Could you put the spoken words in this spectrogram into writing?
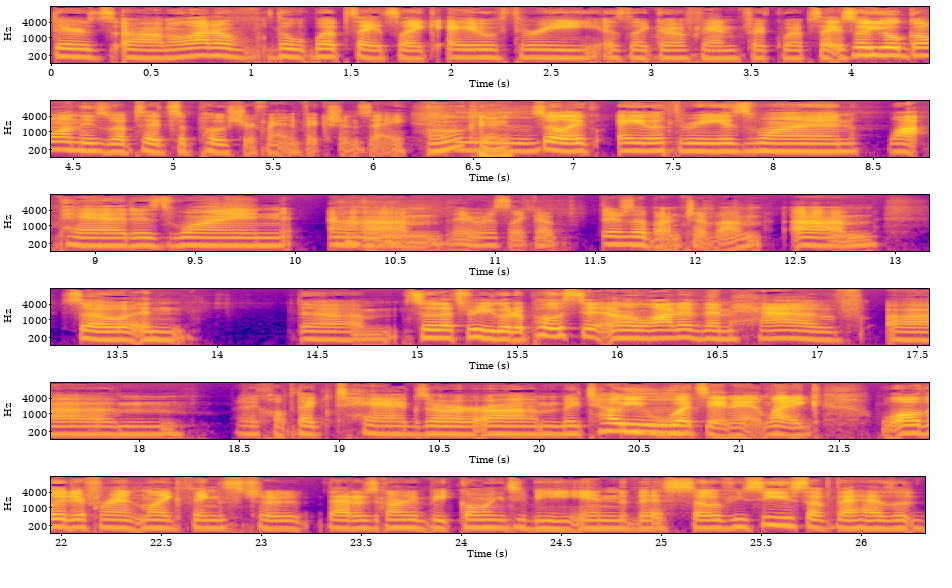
there's um, a lot of the websites like AO3 is like a fanfic website. So you'll go on these websites to post your fan fiction, say. Oh, okay. Mm. So like AO3 is one, Wattpad is one. Um, there was like a there's a bunch of them. Um, so and um, so that's where you go to post it, and a lot of them have um, what are they called like tags or um, they tell you mm-hmm. what's in it, like all the different like things to that is going to be going to be in this. So if you see stuff that has a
